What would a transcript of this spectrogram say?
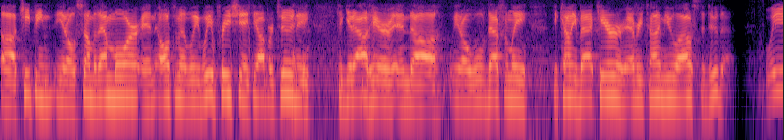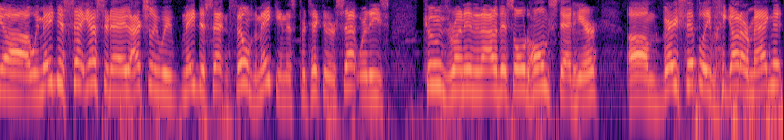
uh, keeping you know some of them more, and ultimately we appreciate the opportunity to get out here, and uh, you know we'll definitely be coming back here every time you allow us to do that. We uh, we made this set yesterday. Actually, we made this set and filmed the making this particular set where these coons run in and out of this old homestead here. Um, very simply, we got our magnet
